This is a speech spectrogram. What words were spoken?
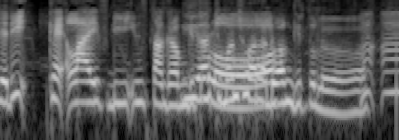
jadi kayak live di Instagram gitu Iya, loh cuman suara doang gitu loh. Mm-mm.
